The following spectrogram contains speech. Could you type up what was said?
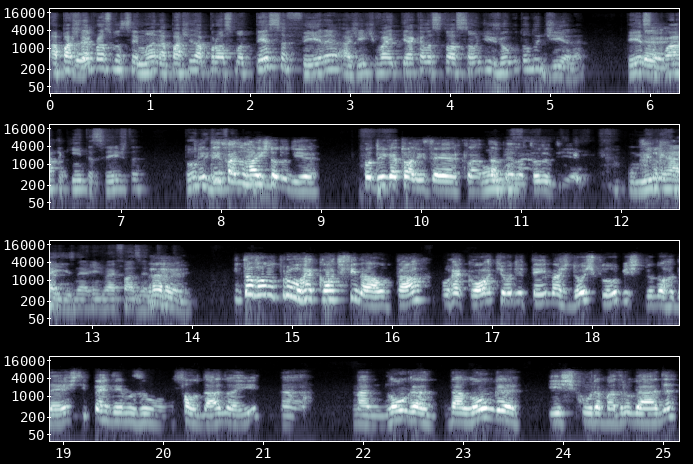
a partir É. da próxima semana, a partir da próxima terça-feira, a gente vai ter aquela situação de jogo todo dia, né? Terça, É. quarta, quinta, sexta. Todo gente dia. faz vai raiz ter todo dia. Rodrigo atualiza aí a tabela todo dia. Um mini raiz, né? A gente vai fazendo. É. Então vamos para o recorte final, tá? O recorte onde tem mais dois clubes do Nordeste. Perdemos um soldado aí na, na longa, na longa e escura madrugada.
